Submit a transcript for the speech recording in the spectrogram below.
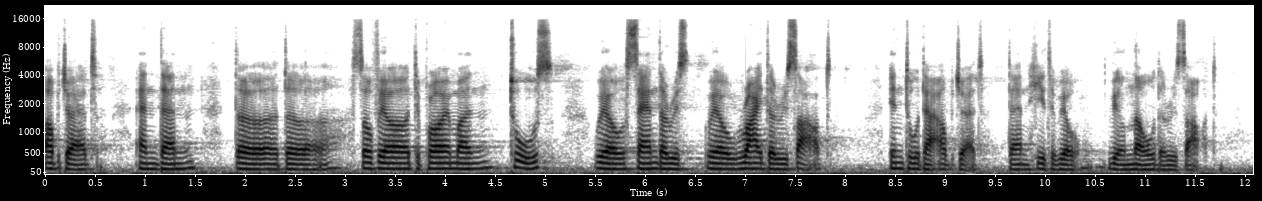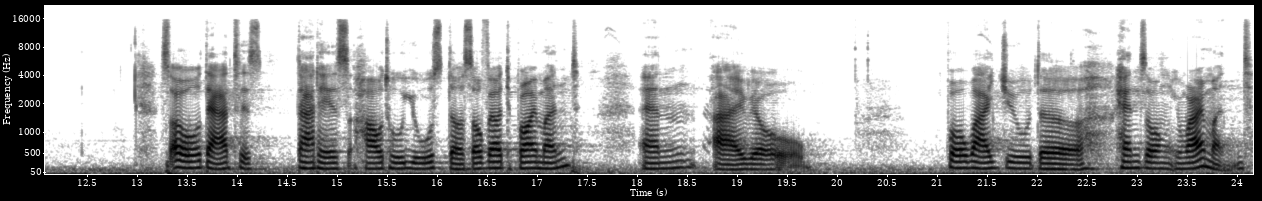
object, and then the, the software deployment tools will send the will write the result into that object. Then Heat will, will know the result. So that is, that is how to use the software deployment. And I will provide you the hands-on environment.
